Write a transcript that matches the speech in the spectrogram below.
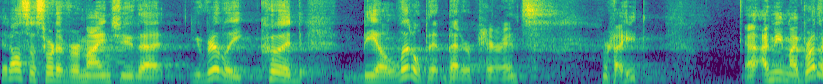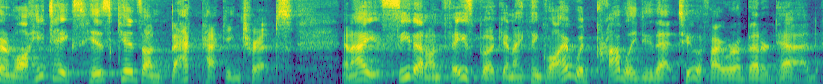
it also sort of reminds you that you really could be a little bit better parent, right? I mean, my brother in law, he takes his kids on backpacking trips. And I see that on Facebook, and I think, well, I would probably do that too if I were a better dad.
